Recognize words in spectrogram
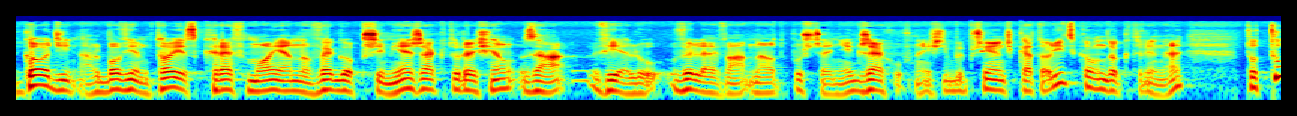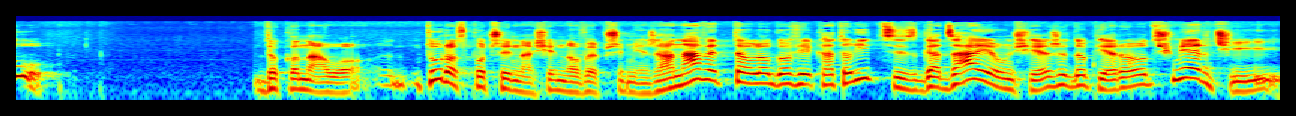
godzin, albowiem to jest krew moja nowego przymierza, które się za wielu wylewa na odpuszczenie grzechów. No, jeśli by przyjąć katolicką doktrynę, to tu dokonało. Tu rozpoczyna się nowe przymierze. A nawet teologowie katolicy zgadzają się, że dopiero od śmierci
